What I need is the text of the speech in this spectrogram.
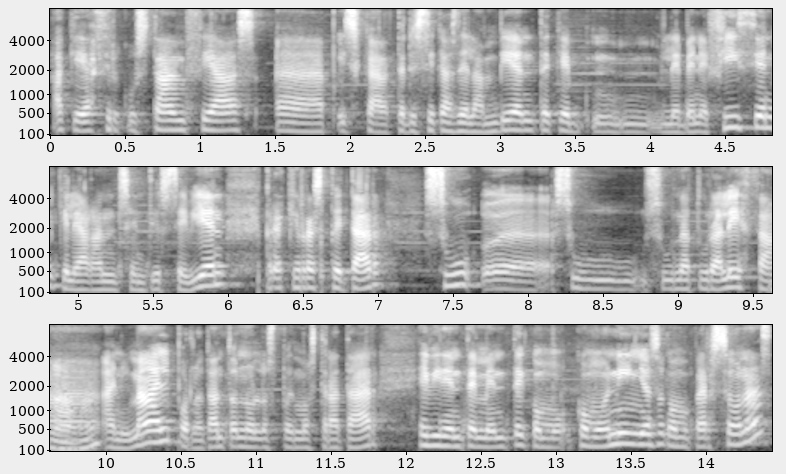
aquellas circunstancias, eh, pues, características del ambiente que mm, le beneficien, que le hagan sentirse bien, pero hay que respetar su, eh, su, su naturaleza Ajá. animal, por lo tanto no los podemos tratar evidentemente como, como niños o como personas,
